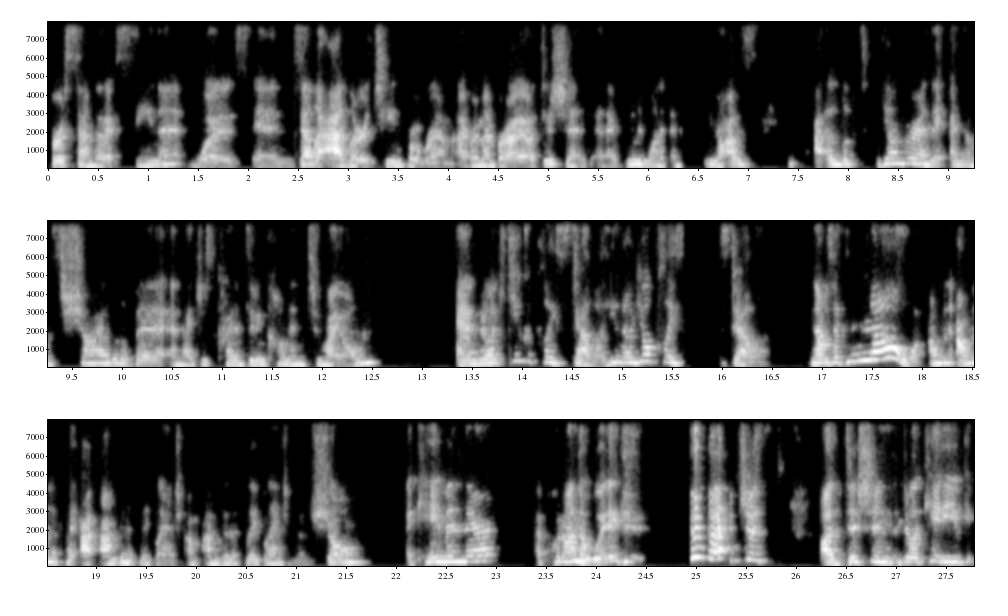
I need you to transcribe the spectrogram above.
first time that I've seen it was in Stella Adler, a teen program. I remember I auditioned and I really wanted, and you know, I was, I looked younger and they, and I was shy a little bit, and I just kind of didn't come into my own. And they're like, "You could play Stella, you know, you'll play Stella." And I was like, no, I'm gonna, I'm gonna play, I, am gonna play Blanche. I'm, I'm gonna play Blanche. I'm gonna show them. I came in there, I put on the wig, I just auditioned. They're like, Katie, you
